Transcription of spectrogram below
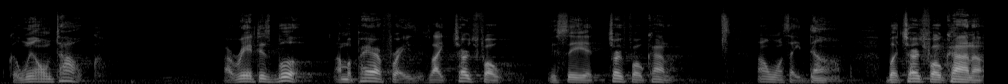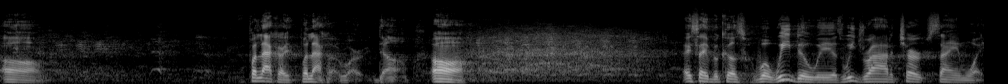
Because we don't talk. I read this book. I'm to paraphrase it. It's like church folk it said church folk kind of, I don't want to say dumb, but church folk kind of, um, for lack of for lack of word, dumb. Uh, they say because what we do is we drive to church same way.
